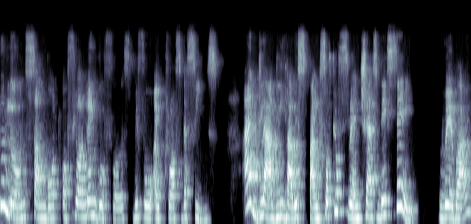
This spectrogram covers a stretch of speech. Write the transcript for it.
to learn somewhat of your lingo first before I cross the seas. I'd gladly have a spice of your French, as they say, whereby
